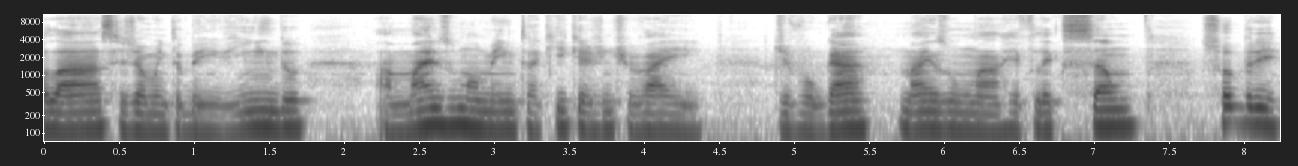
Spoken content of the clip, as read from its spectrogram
Olá, seja muito bem-vindo a mais um momento aqui que a gente vai divulgar mais uma reflexão sobre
